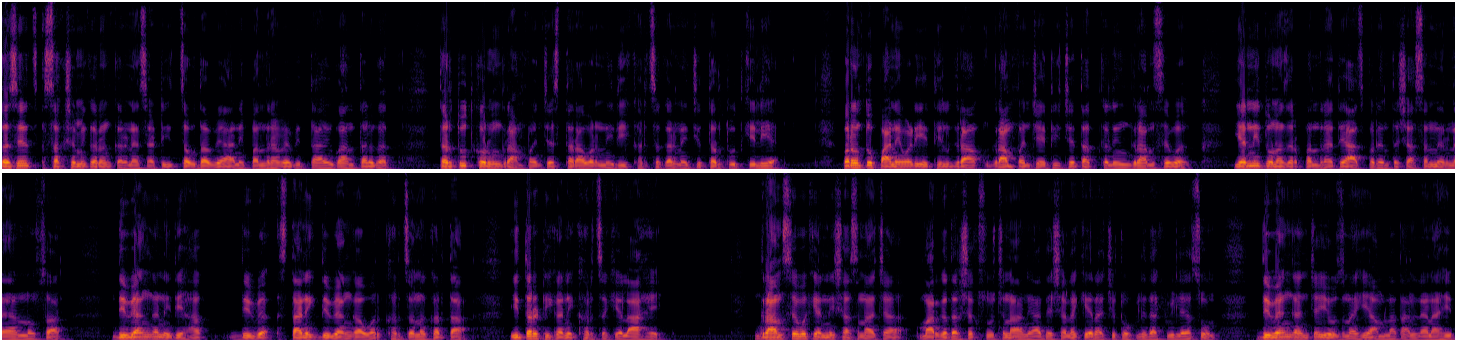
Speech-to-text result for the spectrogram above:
तसेच सक्षमीकरण करण्यासाठी चौदाव्या आणि पंधराव्या वित्त आयोगांतर्गत तरतूद करून ग्रामपंचायत स्तरावर निधी खर्च करण्याची तरतूद केली आहे. परंतु पानेवाडी येथील ग्रा ग्रामपंचायतीचे तत्कालीन ग्रामसेवक यांनी दोन हजार पंधरा ते आजपर्यंत शासन निर्णयानुसार दिव्यांग निधी हा दिव्या स्थानिक दिव्यांगावर खर्च न करता इतर ठिकाणी खर्च केला आहे. ग्रामसेवक यांनी शासनाच्या मार्गदर्शक सूचना आणि आदेशाला केराची टोपली दाखविली असून दिव्यांगांच्या योजनाही अंमलात आणल्या नाहीत.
